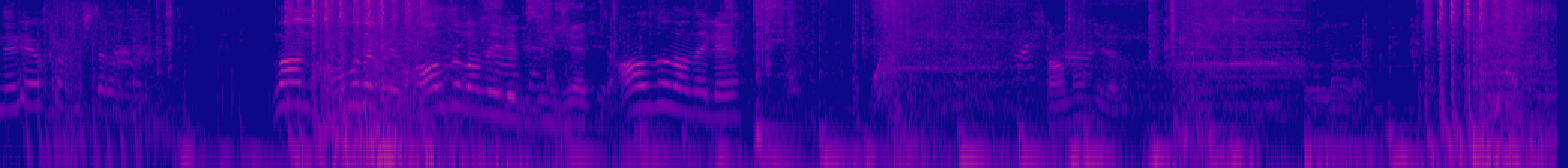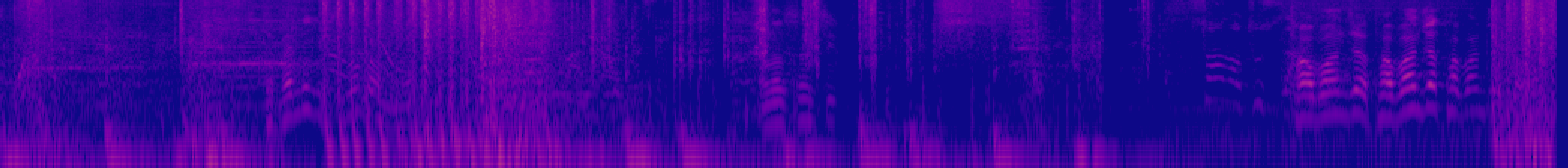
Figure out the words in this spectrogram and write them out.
Nereye korumuşlar ama? Lan amına koyayım aldı lan eli bizim jet. Aldı lan eli. Sağdan gel adam. Sağdan. Tepende gitsin adam ya. Anasını s- Son 30 saniye. Tabanca, tabanca, tabanca, tabanca.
